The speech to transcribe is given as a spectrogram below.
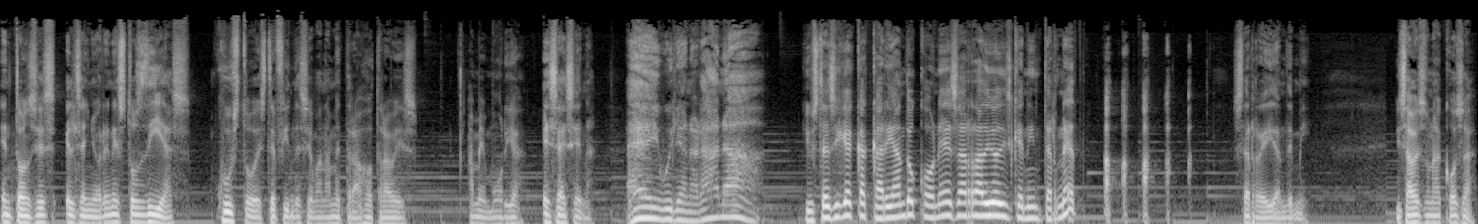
Entonces el Señor en estos días, justo este fin de semana, me trajo otra vez a memoria esa escena. ¡Hey, William Arana! ¿Y usted sigue cacareando con esa radio disque en internet? Se reían de mí. Y sabes una cosa,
